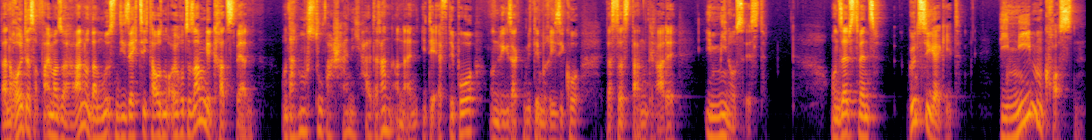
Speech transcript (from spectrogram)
dann rollt das auf einmal so heran und dann müssen die 60.000 Euro zusammengekratzt werden. Und dann musst du wahrscheinlich halt ran an ein ETF-Depot und wie gesagt mit dem Risiko, dass das dann gerade im Minus ist. Und selbst wenn es günstiger geht, die Nebenkosten,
